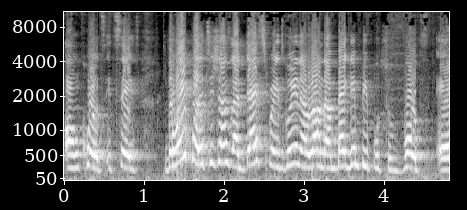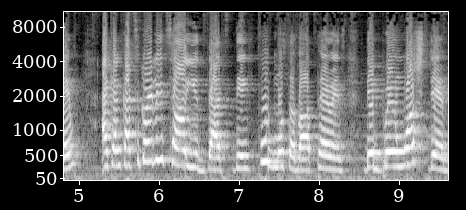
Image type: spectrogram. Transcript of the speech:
on quotes, it says, the way politicians are desperate going around and begging people to vote, eh? I can categorically tell you that they fooled most of our parents. They brainwashed them,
